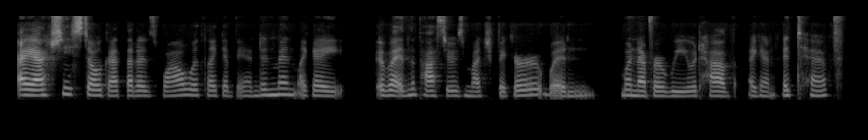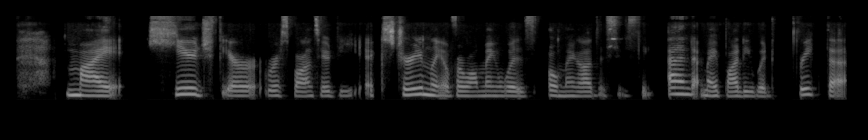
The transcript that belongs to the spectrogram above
I actually still get that as well with like abandonment. Like I but in the past it was much bigger when whenever we would have again a tiff, my huge fear response it would be extremely overwhelming was oh my god this is the end. My body would freak the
